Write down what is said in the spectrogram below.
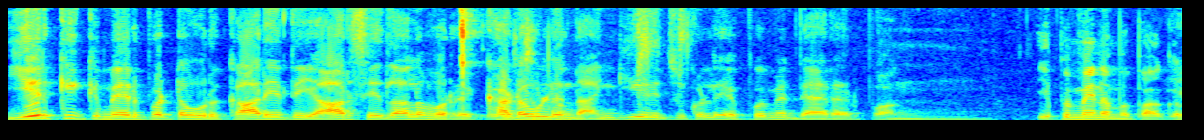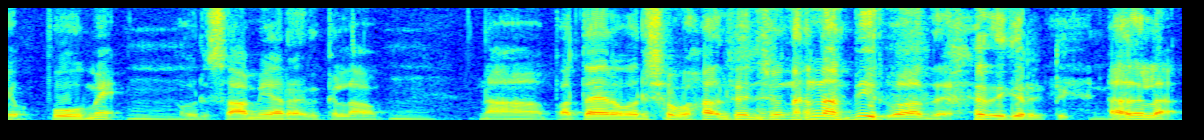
இயற்கைக்கு மேற்பட்ட ஒரு காரியத்தை யார் செய்தாலும் அவரை கடவுள் என்று அங்கீகரிச்சு கொள்ள எப்பவுமே தயாரா இருப்பாங்க. ம். இப்பவுமே நம்ம பார்க்குறோம் எப்பவுமே. ஒரு சாமியாரா இருக்கலாம். நான் பத்தாயிரம் வருஷம் வாழ்வேன்னு சொன்னா நம்பிடுவாத அது. கரெக்டு அதெல்லாம்.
